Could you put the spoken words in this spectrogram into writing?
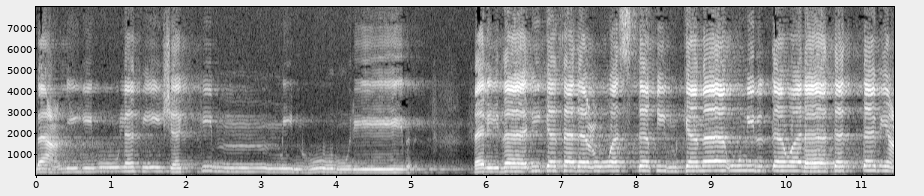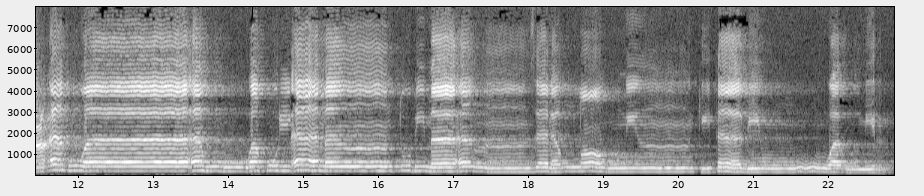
بعدهم لفي شك منه مريب فلذلك فدع واستقم كما أمرت ولا تتبع أهواءهم وقل آمنت بما أنزل الله من كتاب وأمرت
